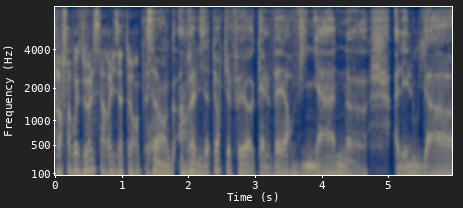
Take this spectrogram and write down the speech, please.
Alors Fabrice Devel, c'est un réalisateur. Hein, c'est un, réalisateur qui a fait Calvaire, Vignane, Alléluia,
